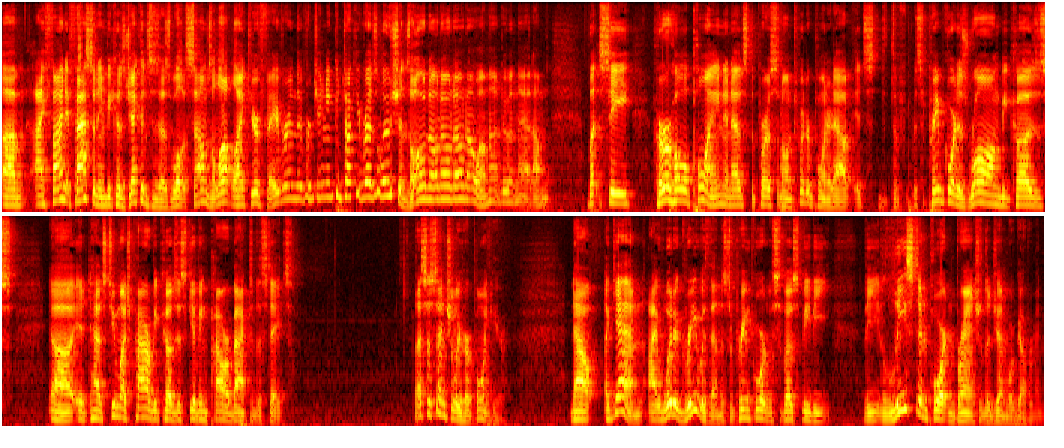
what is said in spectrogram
um, I find it fascinating because Jenkinson says, well, it sounds a lot like you're favoring the Virginia and Kentucky resolutions. Oh, no, no, no, no, I'm not doing that. I'm... But see, her whole point, and as the person on Twitter pointed out, it's the Supreme Court is wrong because uh, it has too much power because it's giving power back to the states. That's essentially her point here. Now, again, I would agree with them. The Supreme Court was supposed to be the the least important branch of the general government.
